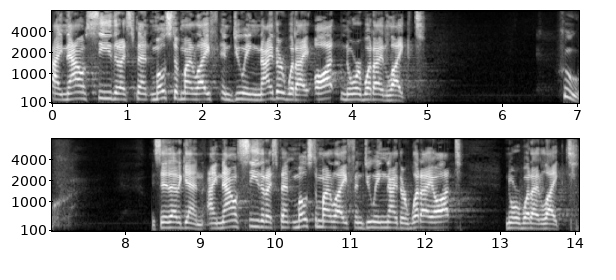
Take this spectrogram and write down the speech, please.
I now see that I spent most of my life in doing neither what I ought nor what I liked. Whew. Say that again. I now see that I spent most of my life in doing neither what I ought nor what I liked.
